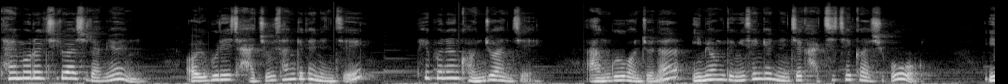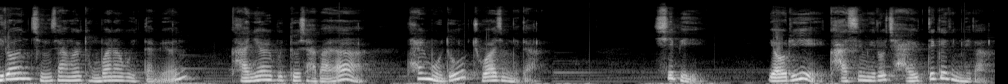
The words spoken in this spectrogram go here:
탈모를 치료하시려면 얼굴이 자주 상기되는지, 피부는 건조한지, 안구 건조나 이명 등이 생겼는지 같이 체크하시고, 이런 증상을 동반하고 있다면 간열부터 잡아야 탈모도 좋아집니다. 12. 열이 가슴 위로 잘 뜨게 됩니다.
